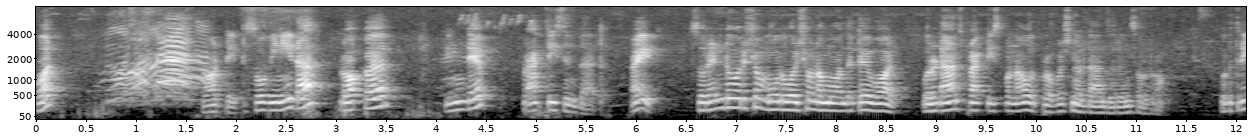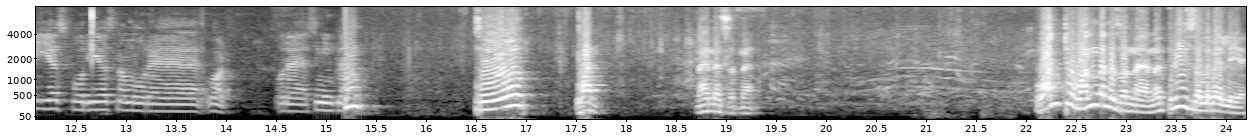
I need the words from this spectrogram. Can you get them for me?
what not it. So we need a proper in depth practice in that right? So ரெண்டு வருஷம் மூணு வருஷம் நம்ம வந்துட்டு வாட் ஒரு டான்ஸ் ப்ராக்டிஸ் பண்ணால் ஒரு ப்ரொஃபஷனல் டான்ஸர்னு சொல்கிறோம் ஒரு த்ரீ இயர்ஸ் ஃபோர் இயர்ஸ் நம்ம ஒரு வாட் ஒரு சிங்கிங் கிளாஸ் டூ ஒன் நான் என்ன சொன்னேன்? ஒன் டு ஒன் தானே சொன்னேன். நான் த்ரீ சொல்லவே இல்லையே.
